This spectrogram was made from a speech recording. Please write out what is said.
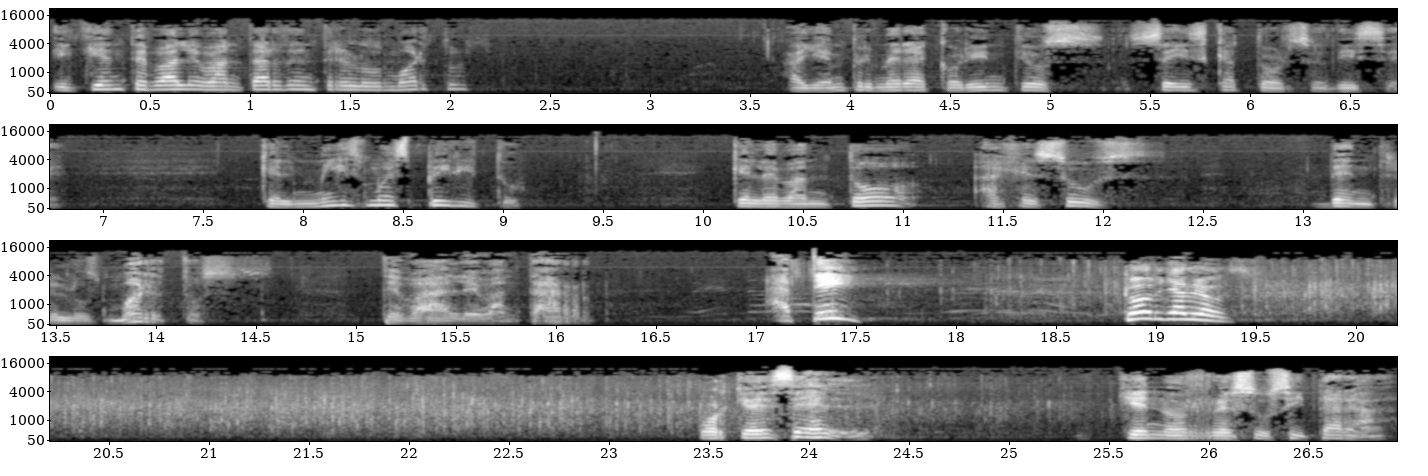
¿Y quién te va a levantar de entre los muertos? allá en 1 Corintios 6:14 dice que el mismo Espíritu que levantó a Jesús de entre los muertos te va a levantar a ti. Gloria a Dios. Porque es Él quien nos resucitará.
